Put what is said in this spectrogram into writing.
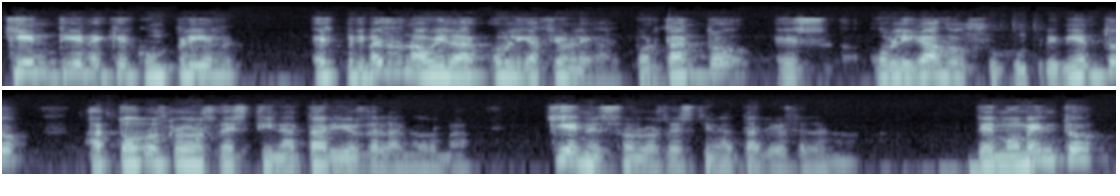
¿Quién tiene que cumplir? Es, primero es una obligación legal, por tanto es obligado su cumplimiento a todos los destinatarios de la norma. ¿Quiénes son los destinatarios de la norma? De momento,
